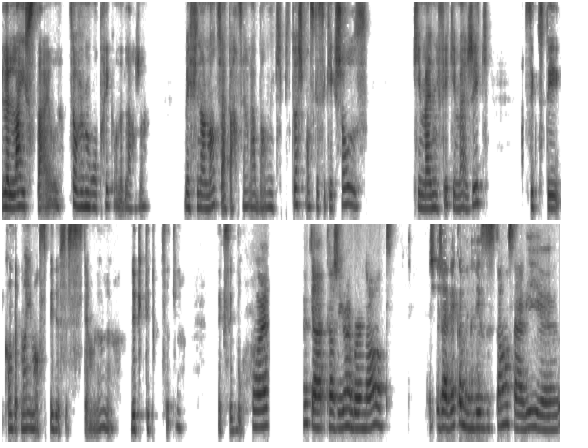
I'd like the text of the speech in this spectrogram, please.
le lifestyle, tu sais, on veut montrer qu'on a de l'argent, mais finalement, tu appartiens à la banque. Puis toi, je pense que c'est quelque chose qui est magnifique et magique, c'est que tu t'es complètement émancipée de ce système-là, depuis que tu es toute petite. Là. Fait que c'est beau. Ouais. Quand, quand j'ai eu un burn-out, j'avais comme une résistance à aller euh,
